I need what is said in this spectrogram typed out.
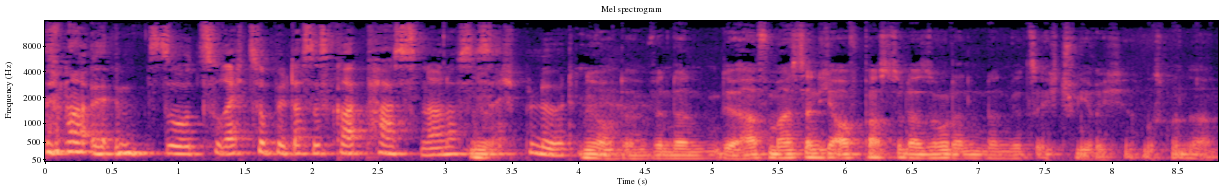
immer so zurechtzuppelt, dass es gerade passt. Ne? Das ist ja. echt blöd. Ja, wenn dann der Hafenmeister nicht aufpasst oder so, dann, dann wird es echt schwierig, muss man sagen.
